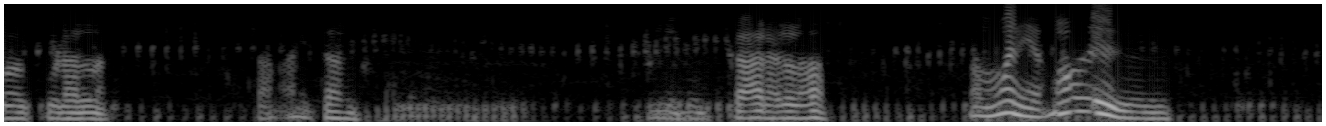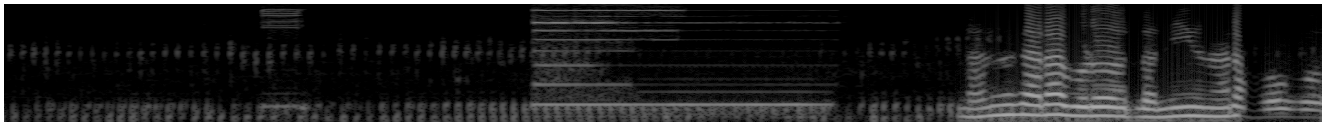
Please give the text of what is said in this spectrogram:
ಹೋಗಕ್ಕೆ ಬಿಡಲ್ಲ. ಕಾರಲ್ಲ ಅಮ್ಮ ಯಾವಾಗ? ನನ್ಗಾರ ಬಿಡು ಅಥವಾ ನೀವ್ನಾರ ಹೋಗು.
